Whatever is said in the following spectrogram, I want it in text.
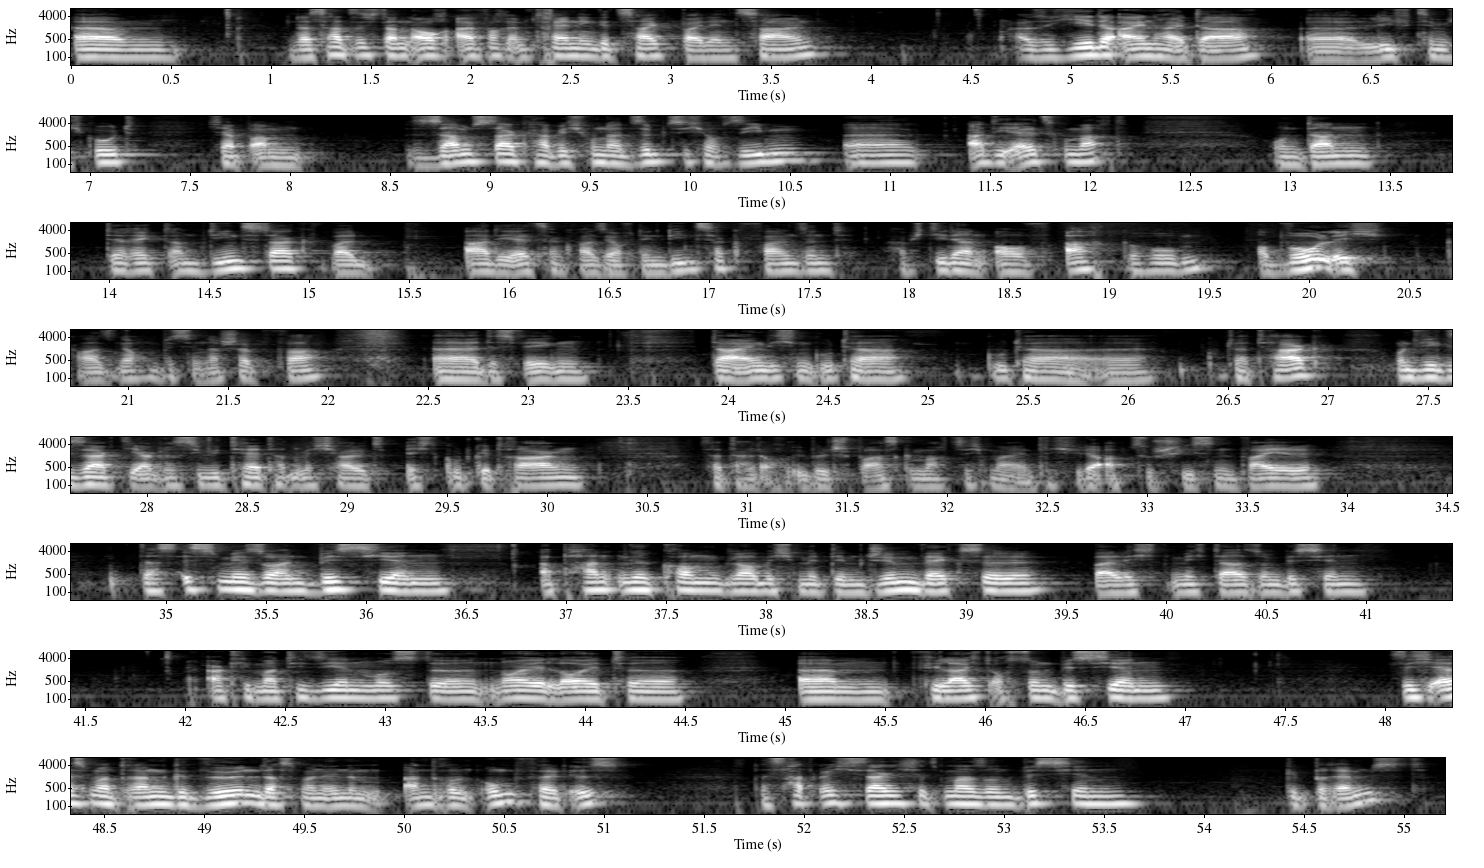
Ähm, das hat sich dann auch einfach im Training gezeigt bei den Zahlen. Also jede Einheit da äh, lief ziemlich gut. Ich habe am Samstag habe ich 170 auf 7 äh, ADLs gemacht und dann direkt am Dienstag, weil ADLs dann quasi auf den Dienstag gefallen sind, habe ich die dann auf 8 gehoben, obwohl ich quasi noch ein bisschen erschöpft war. Äh, deswegen da eigentlich ein guter, guter, äh, guter Tag. Und wie gesagt, die Aggressivität hat mich halt echt gut getragen. Es hat halt auch übel Spaß gemacht, sich mal endlich wieder abzuschießen, weil das ist mir so ein bisschen abhanden gekommen, glaube ich, mit dem Gymwechsel, weil ich mich da so ein bisschen akklimatisieren musste, neue Leute, ähm, vielleicht auch so ein bisschen sich erstmal dran gewöhnen, dass man in einem anderen Umfeld ist. Das hat mich, sage ich jetzt mal, so ein bisschen gebremst,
